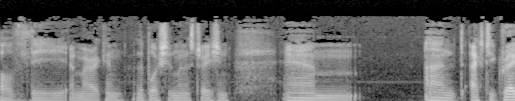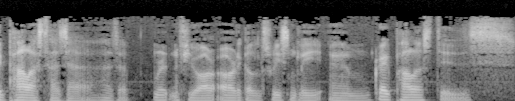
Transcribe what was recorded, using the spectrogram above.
of the American the Bush administration. Um, and actually, Greg Palast has a has a, written a few ar- articles recently. Um, Greg Palast is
